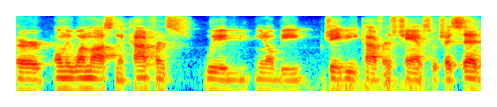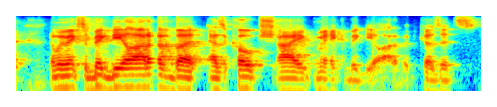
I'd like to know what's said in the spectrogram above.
or only one loss in the conference, we'd you know be JV conference champs, which I said nobody makes a big deal out of, but as a coach, I make a big deal out of it because it's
